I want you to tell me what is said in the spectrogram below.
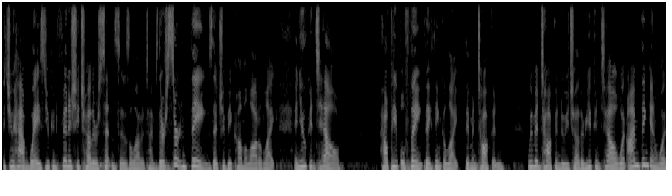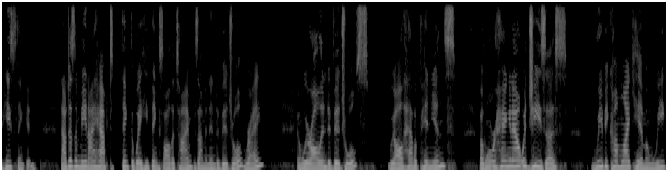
But you have ways. You can finish each other's sentences a lot of times. There's certain things that you become a lot alike, and you can tell how people think. They think alike. They've been talking. We've been talking to each other. You can tell what I'm thinking, what he's thinking. Now, it doesn't mean I have to think the way he thinks all the time because I'm an individual, right? And we're all individuals. We all have opinions. But when we're hanging out with Jesus, we become like him and we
